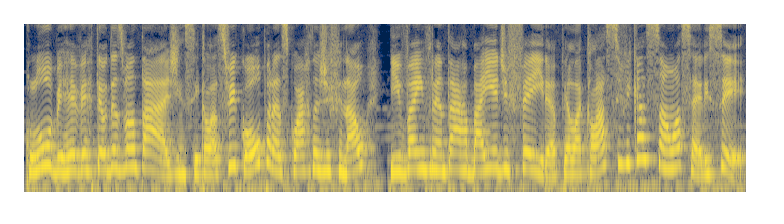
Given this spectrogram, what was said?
clube reverteu desvantagem, se classificou para as quartas de final e vai enfrentar Bahia de Feira pela classificação à Série C.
